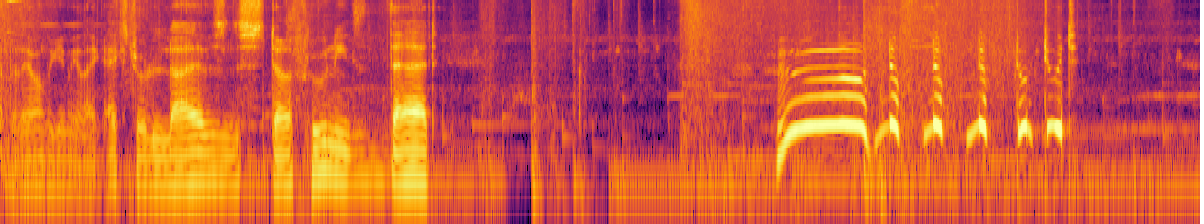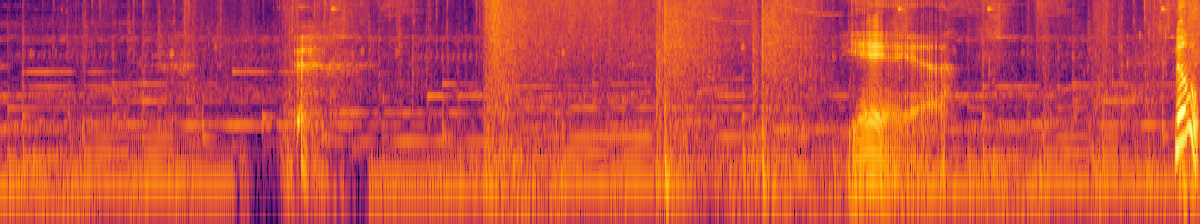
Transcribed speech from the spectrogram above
bad, but they only give me like extra lives and stuff. Who needs that? No, no, no, don't do it. Yeah. No!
